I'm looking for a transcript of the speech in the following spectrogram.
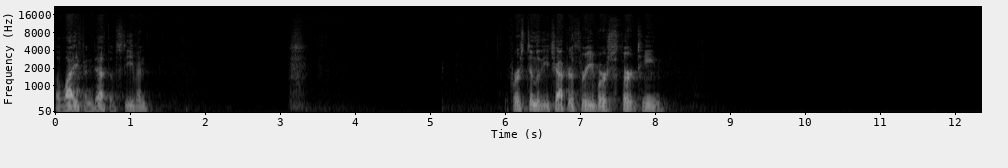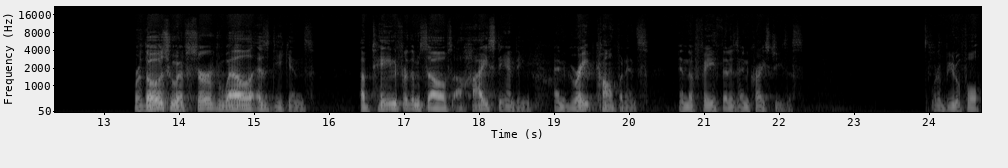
the life and death of Stephen. 1 Timothy chapter 3 verse 13. For those who have served well as deacons obtain for themselves a high standing and great confidence in the faith that is in Christ Jesus. What a beautiful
